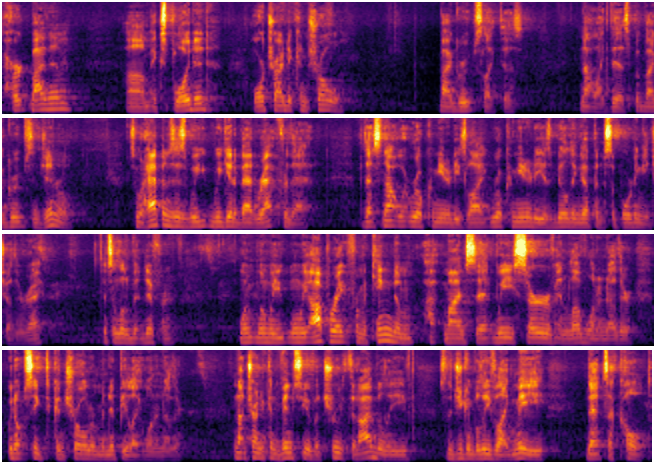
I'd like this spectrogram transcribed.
hurt by them, um, exploited, or tried to control by groups like this. Not like this, but by groups in general. So what happens is we, we get a bad rap for that. But that's not what real community is like. Real community is building up and supporting each other, right? It's a little bit different. When, when, we, when we operate from a kingdom uh, mindset, we serve and love one another. We don't seek to control or manipulate one another. I'm not trying to convince you of a truth that I believe so that you can believe like me. That's a cult,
